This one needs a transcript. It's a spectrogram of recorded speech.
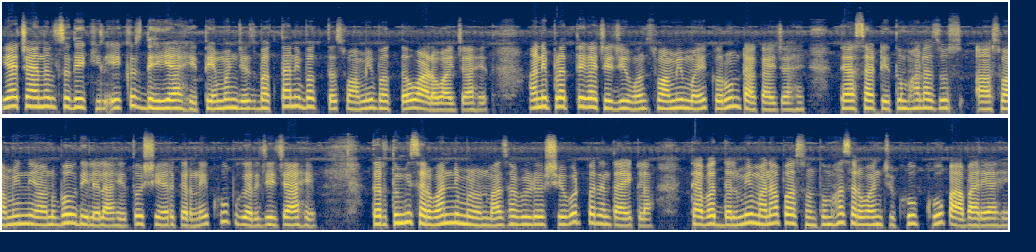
या चॅनलचं देखील एकच ध्येय आहे ते म्हणजेच भक्तानी भक्त स्वामी भक्त वाढवायचे आहेत आणि प्रत्येकाचे जीवन स्वामीमय करून टाकायचे आहे. त्यासाठी तुम्हाला जो स्वामींनी अनुभव दिलेला आहे तो शेअर करणे खूप गरजेचे आहे. तर तुम्ही सर्वांनी मिळून माझा व्हिडिओ शेवटपर्यंत ऐकला. त्याबद्दल मी मनापासून तुम्हा सर्वांची खूप खूप आभारी आहे.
